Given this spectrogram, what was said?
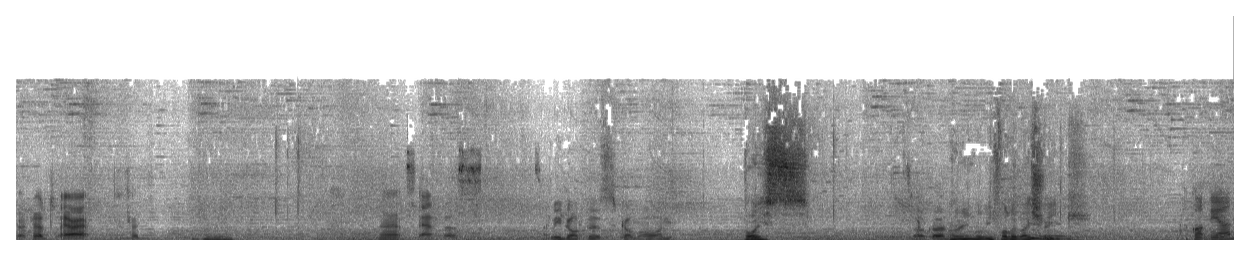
Good, good. Alright. Perfect. Let's end this. We got this, come on. Voice, So gone. and will be followed by Shriek. I got the ad.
